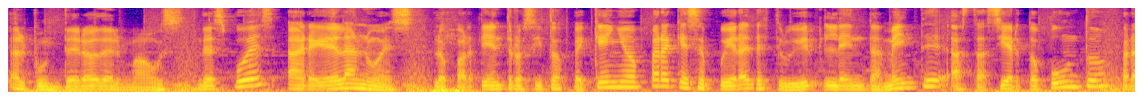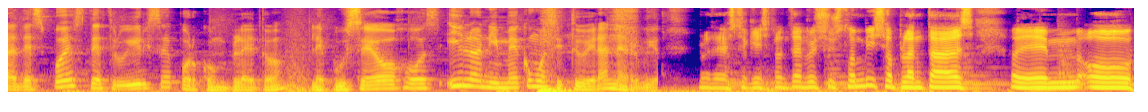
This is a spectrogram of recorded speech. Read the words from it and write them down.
al puntero del mouse. Después agregué la nuez, lo partí en trocitos pequeños para que se pudiera destruir lentamente hasta cierto punto, para después destruirse por completo. Le puse ojos y lo animé como si estuviera nervioso. Brother, ¿esto qué es plantas versus zombies o plantas em, o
